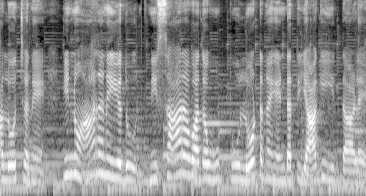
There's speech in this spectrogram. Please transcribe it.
ಆಲೋಚನೆ. ಇನ್ನು ಆರನೆಯದು, ನಿಸಾರವಾದ ಉಪ್ಪು ಲೋಟನ ಹೆಂಡತಿಯಾಗಿ ಇದ್ದಾಳೆ.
